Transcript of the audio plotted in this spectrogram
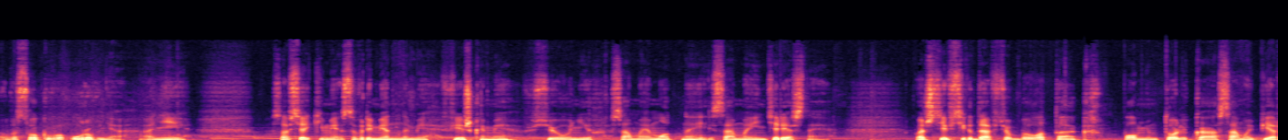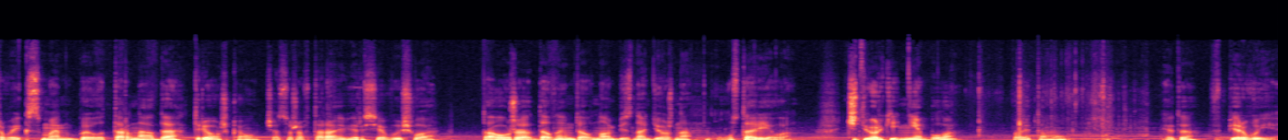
высокого уровня. Они со всякими современными фишками, все у них самое модное и самое интересное. Почти всегда все было так. Помним только самый первый X-Men был Торнадо, трешка, сейчас уже вторая версия вышла. Та уже давным-давно безнадежно устарела. Четверки не было, поэтому это впервые.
